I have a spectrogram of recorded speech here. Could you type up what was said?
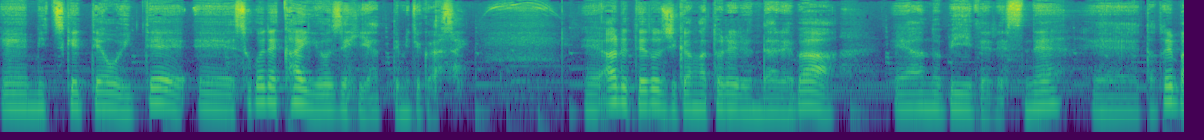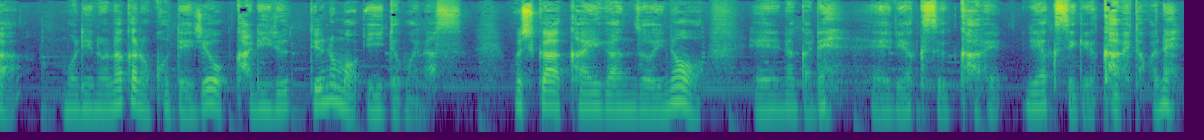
え見つけておいて、えそこで会議をぜひやってみてください、えある程度時間が取れるんであれば A&B でですね、え例えば森の中のコテージを借りるっていうのもいいと思います。もしくは海岸沿いの、えー、なんかね、リラックスカフェ、リラックスできるカフェとかね、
